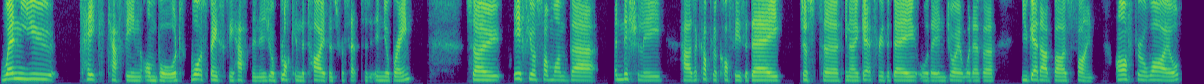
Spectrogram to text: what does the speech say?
when you take caffeine on board, what's basically happening is you're blocking the tiredness receptors in your brain. So if you're someone that initially has a couple of coffees a day just to, you know, get through the day or they enjoy it, whatever, you get that buzz, fine. After a while,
